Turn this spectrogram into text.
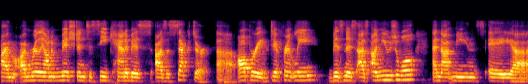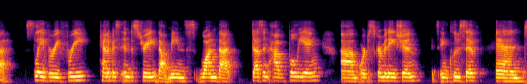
I'm I'm really on a mission to see cannabis as a sector uh, operate differently, business as unusual, and that means a uh, slavery-free cannabis industry. That means one that doesn't have bullying um, or discrimination. It's inclusive, and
